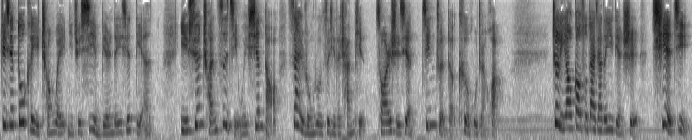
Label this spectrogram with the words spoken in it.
这些都可以成为你去吸引别人的一些点。以宣传自己为先导，再融入自己的产品，从而实现精准的客户转化。这里要告诉大家的一点是，切记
